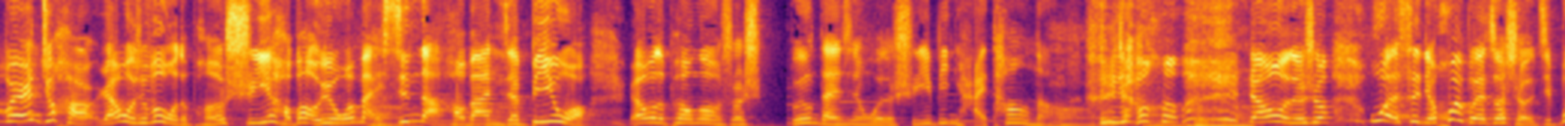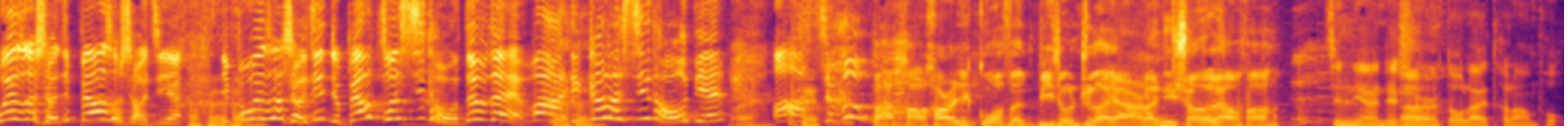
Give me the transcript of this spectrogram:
不然你就好，然后我就问我的朋友十一好不好用，我买新的，好吧？你在逼我。然后我的朋友跟我说不用担心，我的十一比你还烫呢。啊 然后 然后我就说哇塞，你会不会做手机？不会做手机不要做手机，你不会做手机你就不要做系统，对不对？哇，你跟了系统你啊什么？把好好一果粉逼成这样了，你 受得了吗？今年这事儿啊都赖特朗普，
